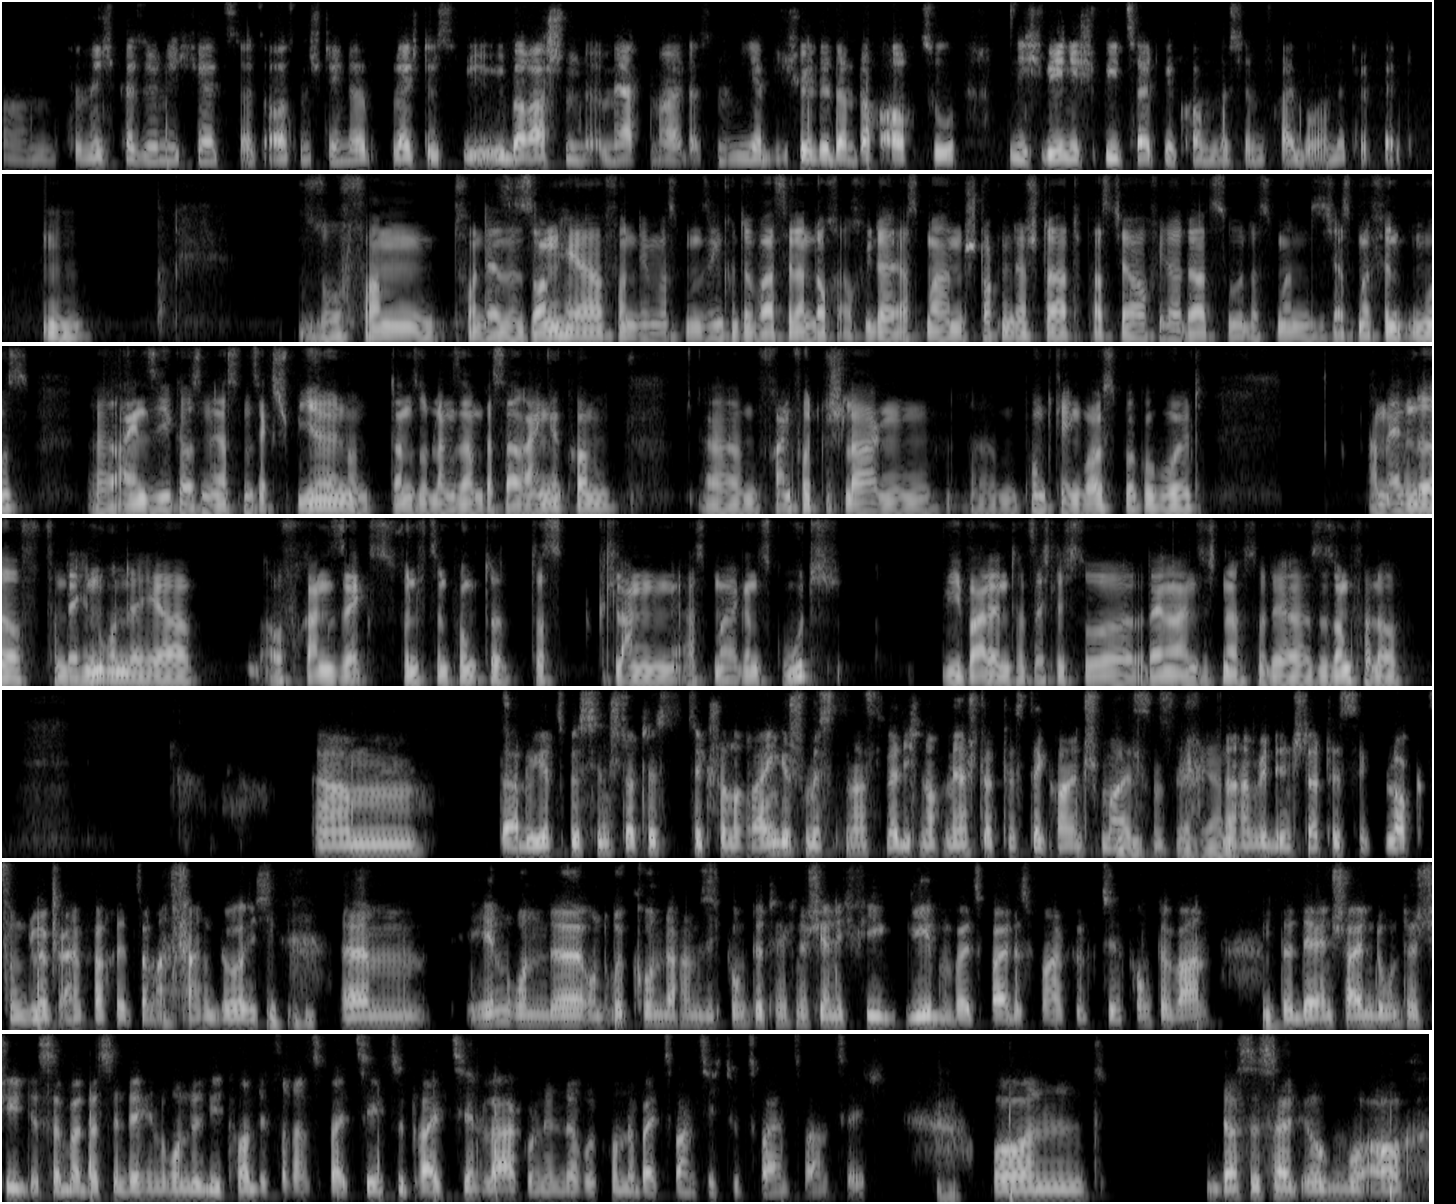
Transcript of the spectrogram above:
ähm, für mich persönlich jetzt als Außenstehender vielleicht das überraschende Merkmal, dass eine Mia Bischelde dann doch auch zu nicht wenig Spielzeit gekommen ist im Freiburger Mittelfeld. Mhm so vom, von der Saison her, von dem, was man sehen konnte, war es ja dann doch auch wieder erstmal ein stockender Start. Passt ja auch wieder dazu, dass man sich erstmal finden muss. Äh, ein Sieg aus den ersten sechs Spielen und dann so langsam besser reingekommen. Ähm, Frankfurt geschlagen, ähm, Punkt gegen Wolfsburg geholt. Am Ende auf, von der Hinrunde her auf Rang 6, 15 Punkte. Das klang erstmal ganz gut. Wie war denn tatsächlich so deiner Ansicht nach so der Saisonverlauf? Ähm, da du jetzt bisschen Statistik schon reingeschmissen hast, werde ich noch mehr Statistik reinschmeißen. Sehr gerne. Da haben wir den Statistikblock zum Glück einfach jetzt am Anfang durch. ähm, Hinrunde und Rückrunde haben sich punktetechnisch ja nicht viel gegeben, weil es beides mal 15 Punkte waren. Mhm. Der entscheidende Unterschied ist aber, dass in der Hinrunde die Tordifferenz bei 10 zu 13 lag und in der Rückrunde bei 20 zu 22. Mhm. Und das ist halt irgendwo auch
